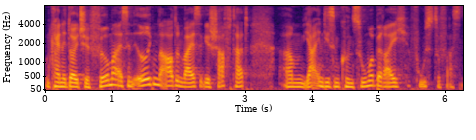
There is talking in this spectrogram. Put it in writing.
und keine deutsche Firma es in irgendeiner Art und Weise geschafft hat, ähm, ja, in diesem Konsumerbereich Fuß zu fassen.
